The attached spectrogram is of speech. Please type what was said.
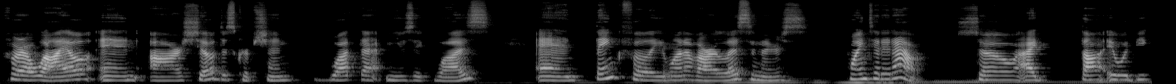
for a while in our show description what that music was. And thankfully one of our listeners pointed it out. So I thought it would be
